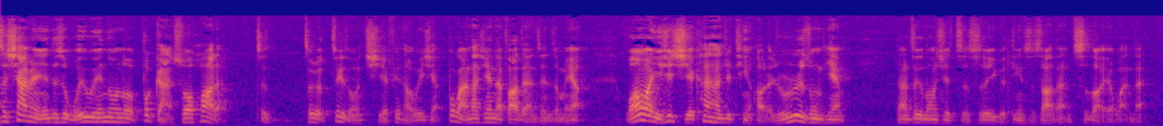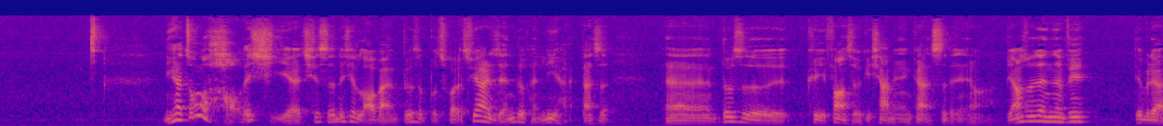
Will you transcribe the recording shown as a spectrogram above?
是下面人都是唯唯诺诺，不敢说话的，这这个这种企业非常危险。不管他现在发展成怎么样，往往有些企业看上去挺好的，如日中天，但这个东西只是一个定时炸弹，迟早要完蛋。你看中国好的企业，其实那些老板都是不错的，虽然人都很厉害，但是。嗯，都是可以放手给下面人干事的人啊。比方说任正非，对不对？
